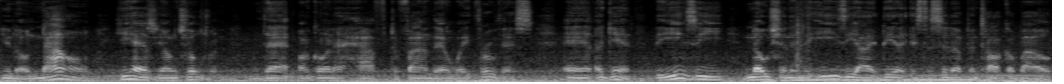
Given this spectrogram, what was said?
You know, now he has young children that are going to have to find their way through this. And again, the easy notion and the easy idea is to sit up and talk about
